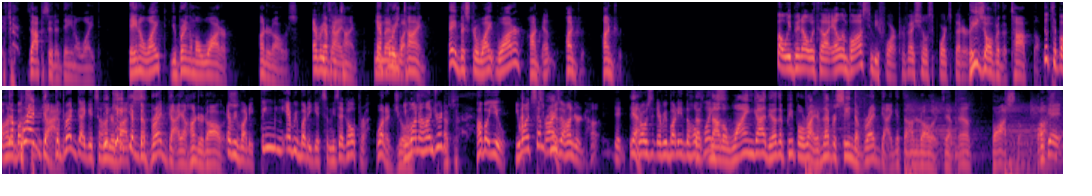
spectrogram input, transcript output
It's opposite of Dana White. Dana White, you bring him a water, hundred dollars Every every time, time, no every time. Hey, Mister White, water, hundred, Yep. hundred, hundred. Well, we've been out with uh, Alan Boston before, professional sports bettor. He's over the top though. He'll tip 100 the bucks. bread guy. The bread guy gets You 100 can't bucks. give the bread guy a hundred dollars. Everybody, bing, bing, everybody gets them. He's like Oprah. What a George. You want 100? Abs- How about you? You want some? That's Here's a 100. Huh? That Yeah. throws it to everybody in the whole The- place. Now the wine guy, the other people, right? I've never seen the bread guy get the hundred dollar tip. Yeah. Boss though. Boss. Okay,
